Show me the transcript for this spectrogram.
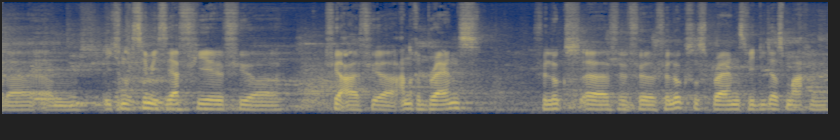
Oder ähm, ich interessiere mich sehr viel für, für, für andere Brands, für, Lux, äh, für, für, für Luxus-Brands, wie die das machen.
